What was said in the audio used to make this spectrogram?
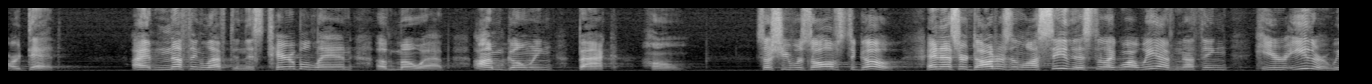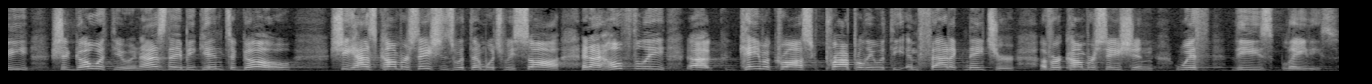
are dead. I have nothing left in this terrible land of Moab. I'm going back home. So she resolves to go. And as her daughters in law see this, they're like, Well, we have nothing here either. We should go with you. And as they begin to go, she has conversations with them, which we saw. And I hopefully uh, came across properly with the emphatic nature of her conversation with these ladies.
